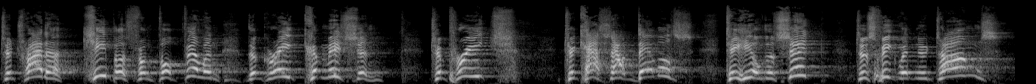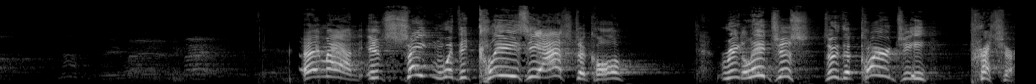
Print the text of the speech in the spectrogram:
to try to keep us from fulfilling the Great Commission to preach to cast out devils, to heal the sick, to speak with new tongues. Amen. It's Satan with ecclesiastical, religious, through the clergy pressure.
